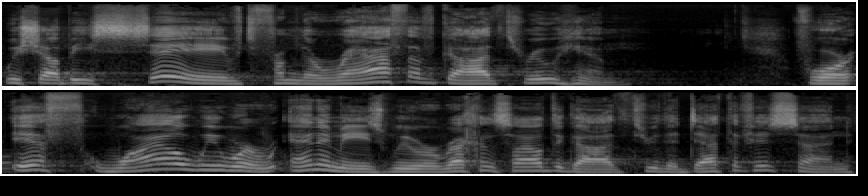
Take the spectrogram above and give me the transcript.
we shall be saved from the wrath of God through him. For if, while we were enemies, we were reconciled to God through the death of his Son,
